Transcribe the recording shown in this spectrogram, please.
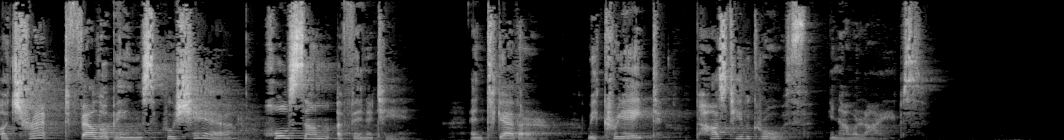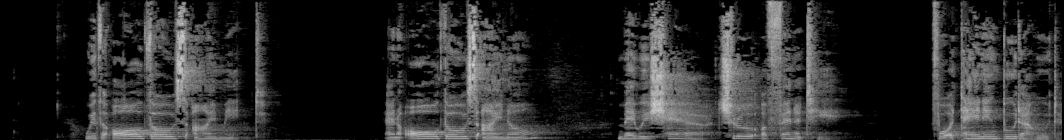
attract fellow beings who share wholesome affinity. And together, we create positive growth in our lives. With all those I meet and all those I know, may we share true affinity for attaining Buddhahood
